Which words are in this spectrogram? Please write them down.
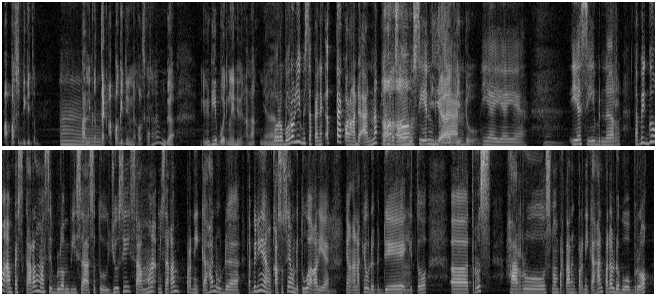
apa sedikit Hmm. panik attack apa gitu. Nah kalau sekarang kan enggak. Ini dia buat ngelindungin anaknya. Boro-boro dia bisa panic attack orang ada anak yang Ah, harus ah. lo urusin gitu Iya, kan. gitu. Iya iya iya. Iya sih bener. Tapi gue sampai sekarang masih belum bisa setuju sih sama misalkan pernikahan udah Tapi ini yang kasusnya yang udah tua kali ya Yang anaknya udah gede gitu. Eh, Terus harus mempertahankan pernikahan padahal udah bobrok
